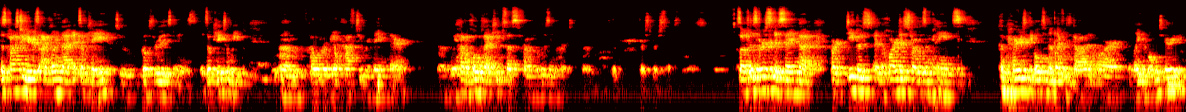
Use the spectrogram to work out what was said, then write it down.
This past two years, I've learned that it's okay to go through these pains. It's okay to weep. Um, however, we don't have to remain there. Um, we have a hope that keeps us from losing heart. Um, the first verse says. So if this verse is saying that our deepest and hardest struggles and pains compared to the ultimate life with God are light and momentary,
